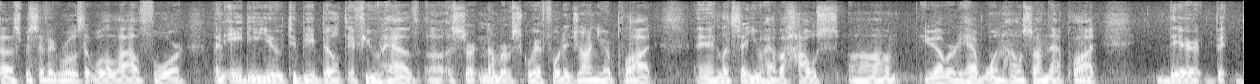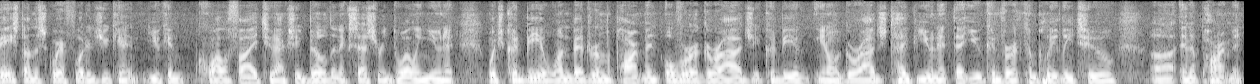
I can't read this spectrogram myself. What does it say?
uh, specific rules that will allow for an ADU to be built if you have uh, a certain number of square footage on your plot, and let's say you have a house, um, you already have one house on that plot, there based on the square footage you can you can qualify to actually build an accessory dwelling unit which could be a one bedroom apartment over a garage. It could be a you know a garage type unit that you convert completely to uh, an apartment.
